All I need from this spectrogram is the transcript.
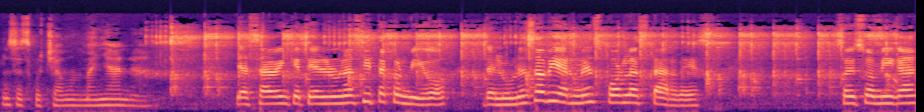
Nos escuchamos mañana. Ya saben que tienen una cita conmigo de lunes a viernes por las tardes. Soy su amiga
